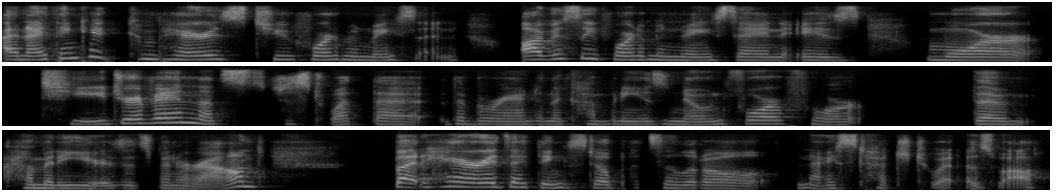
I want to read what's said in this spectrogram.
And I think it compares to Fortnum and Mason. Obviously, Fortnum and Mason is more tea driven. That's just what the the brand and the company is known for for the how many years it's been around. But Harrods, I think, still puts a little nice touch to it as well.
